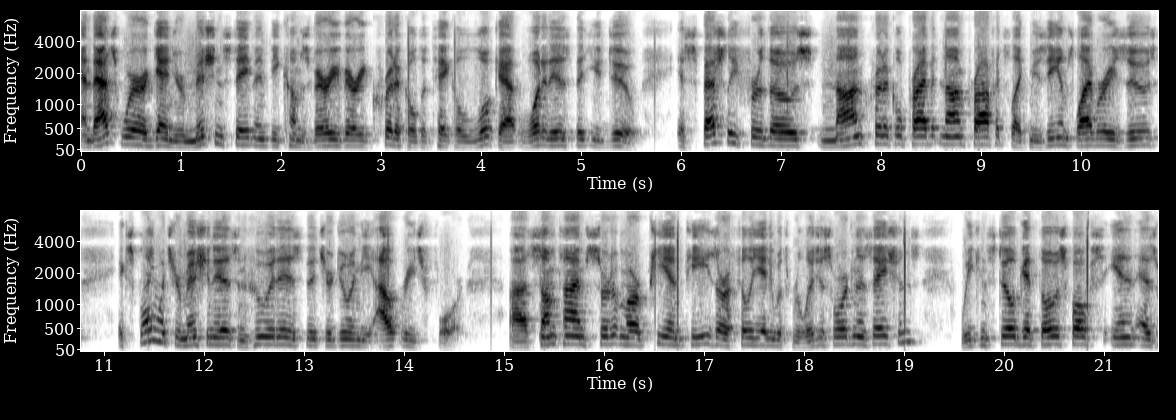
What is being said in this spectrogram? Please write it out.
And that's where, again, your mission statement becomes very, very critical to take a look at what it is that you do especially for those non-critical private nonprofits like museums, libraries, zoos. Explain what your mission is and who it is that you're doing the outreach for. Uh, sometimes certain of our PNPs are affiliated with religious organizations. We can still get those folks in as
